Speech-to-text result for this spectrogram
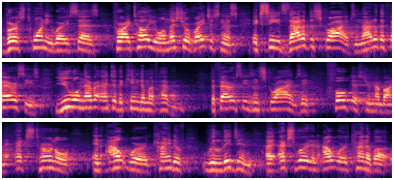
verse 20 where he says, For I tell you, unless your righteousness exceeds that of the scribes and that of the Pharisees, you will never enter the kingdom of heaven. The Pharisees and scribes, they focused, you remember, on an external and outward kind of religion, uh, external and outward kind of a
